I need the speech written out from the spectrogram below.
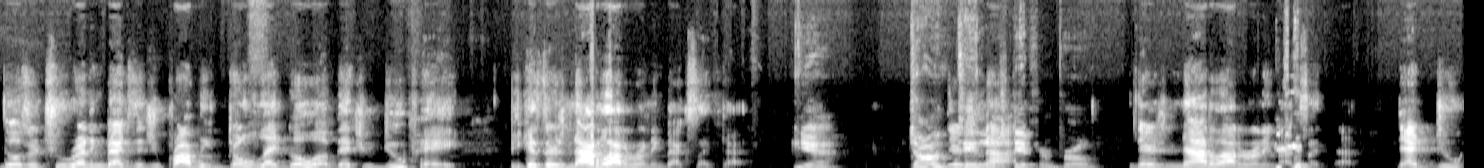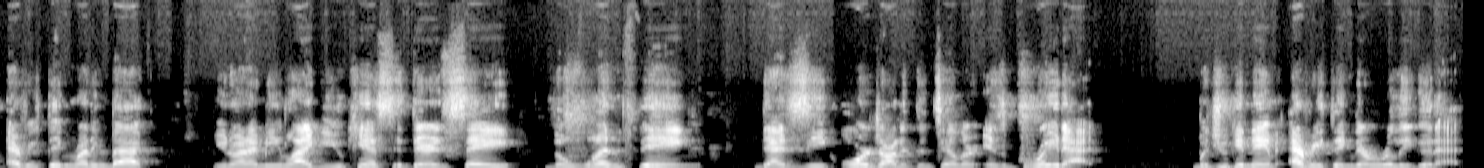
Those are two running backs that you probably don't let go of that you do pay because there's not a lot of running backs like that. Yeah. Jonathan There's Taylor's not. different, bro. There's not a lot of running backs like that that do everything running back. You know what I mean? Like you can't sit there and say the one thing that Zeke or Jonathan Taylor is great at, but you can name everything they're really good at.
